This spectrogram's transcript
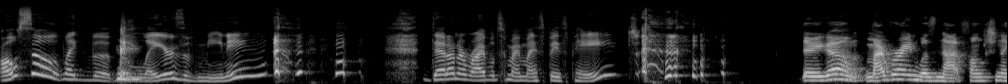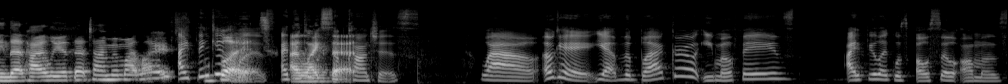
Also, like the, the layers of meaning. Dead on Arrival to my MySpace page. There you go. My brain was not functioning that highly at that time in my life. I think it was. I think I it like was subconscious. That. Wow. Okay. Yeah. The black girl emo phase, I feel like was also almost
